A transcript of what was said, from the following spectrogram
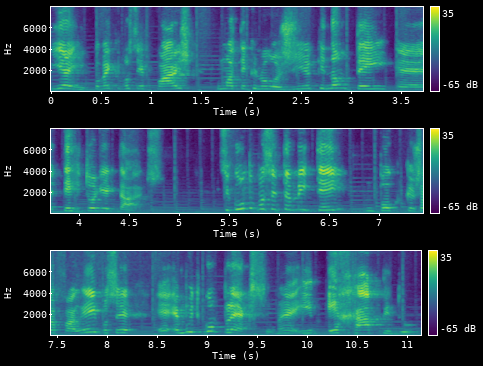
E aí, como é que você faz uma tecnologia que não tem é, territorialidade? Segundo, você também tem, um pouco que eu já falei, você é, é muito complexo né? e é rápido.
